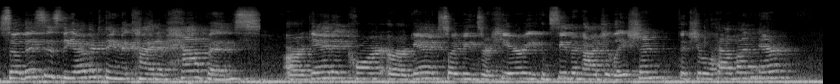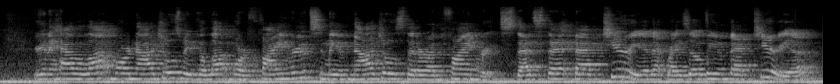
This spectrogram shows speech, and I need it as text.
So this is the other thing that kind of happens. Our organic corn or organic soybeans are here. You can see the nodulation that you will have on here. You're going to have a lot more nodules. We have a lot more fine roots, and we have nodules that are on fine roots. That's that bacteria, that rhizobium bacteria,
